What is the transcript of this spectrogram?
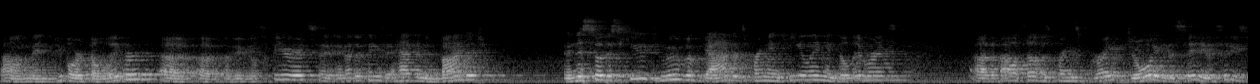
Um, and people are delivered of, of, of evil spirits and, and other things that had them in bondage. And this, so this huge move of God that's bringing healing and deliverance, uh, the Bible tells us brings great joy to the city. The city's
